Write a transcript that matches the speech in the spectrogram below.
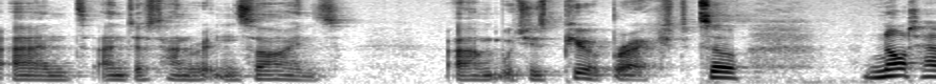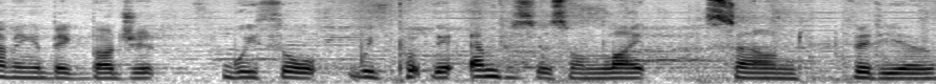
and, and just handwritten signs, um, which is pure Brecht. So, not having a big budget, we thought we'd put the emphasis on light, sound, video,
